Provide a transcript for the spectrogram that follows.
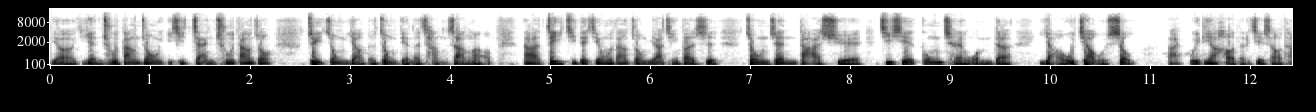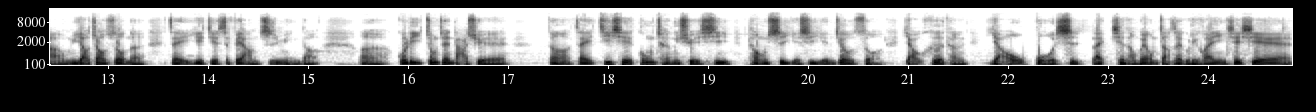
要演出当中以及展出当中最重要的重点的厂商哦。那这一集的节目当中，我们邀请到的是中正大学机械工程我们的姚教授啊，我一定要好的介绍他。我们姚教授呢，在业界是非常知名的，呃，国立中正大学呃，在机械工程学系，同时也是研究所姚鹤腾姚博士。来，现场朋友，我们掌声鼓励欢迎，谢谢。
